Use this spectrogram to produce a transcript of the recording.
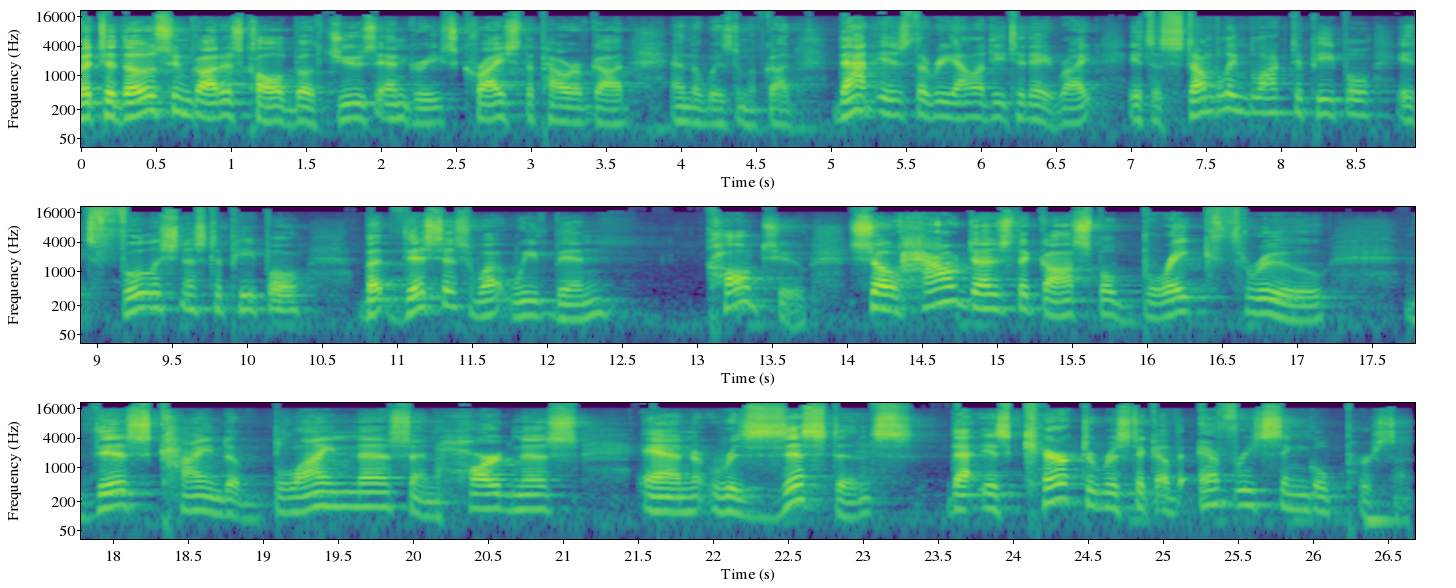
But to those whom God has called, both Jews and Greeks, Christ, the power of God and the wisdom of God. That is the reality today, right? It's a stumbling block to people, it's foolishness to people, but this is what we've been called to. So, how does the gospel break through this kind of blindness and hardness and resistance that is characteristic of every single person.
